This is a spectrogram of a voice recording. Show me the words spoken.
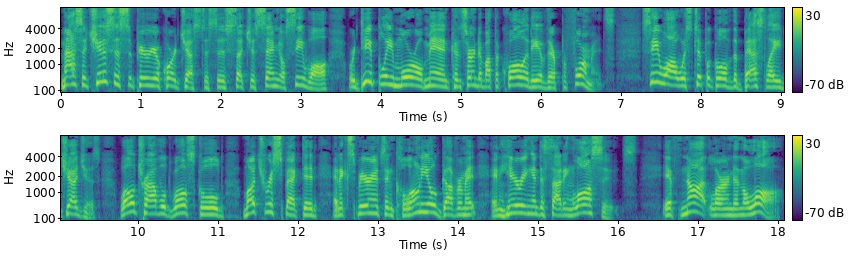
Massachusetts Superior Court justices, such as Samuel Sewall, were deeply moral men concerned about the quality of their performance. Sewall was typical of the best lay judges, well traveled, well schooled, much respected, and experienced in colonial government and hearing and deciding lawsuits, if not learned in the law.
